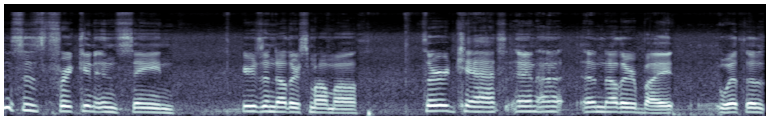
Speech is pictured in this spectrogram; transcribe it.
This is freaking insane. Here's another smallmouth. Third cast and a, another bite with a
